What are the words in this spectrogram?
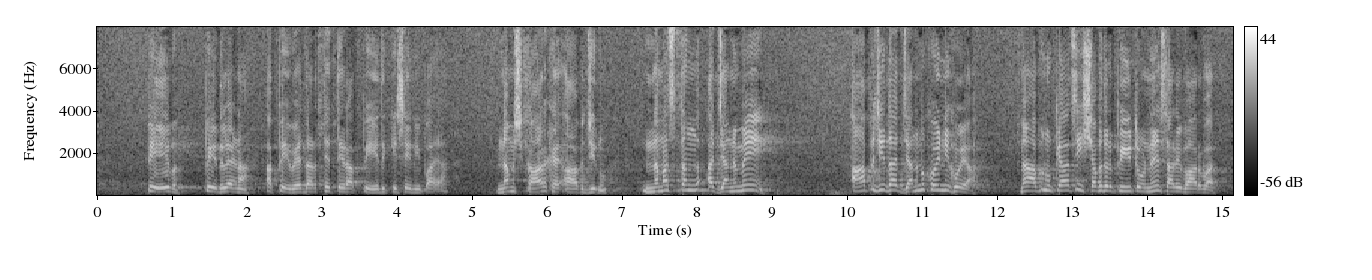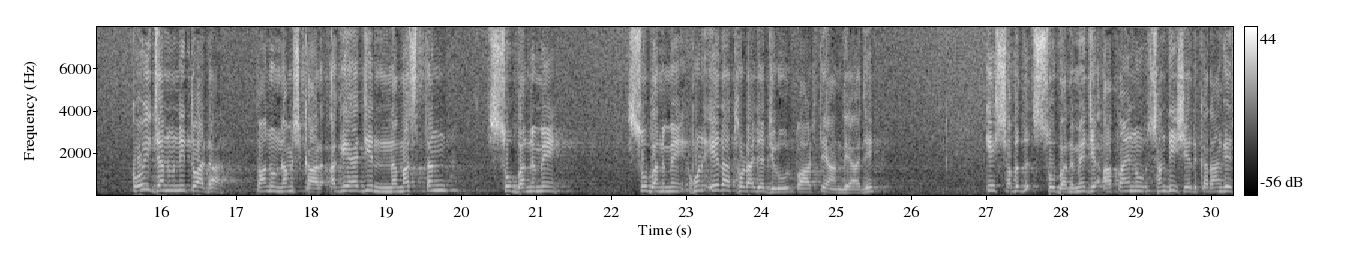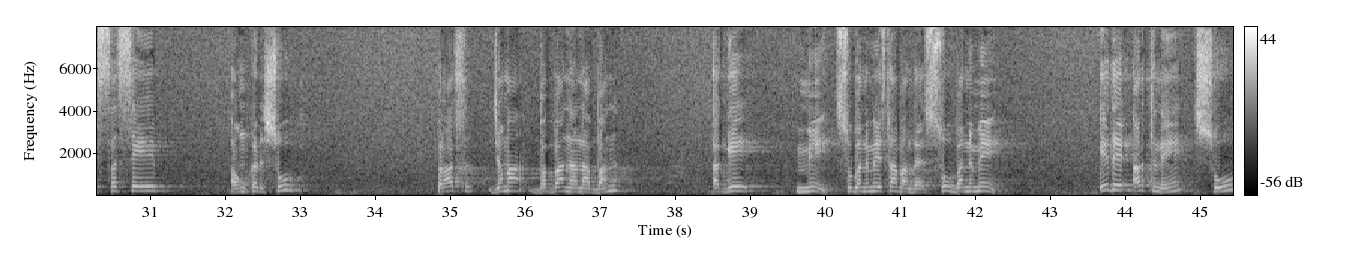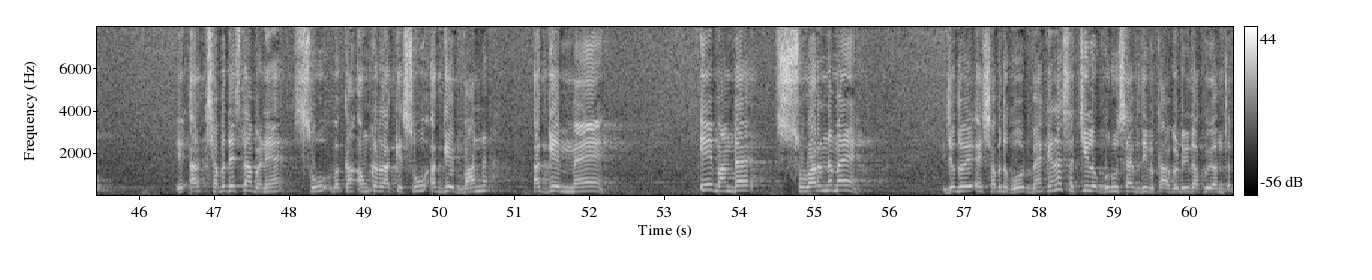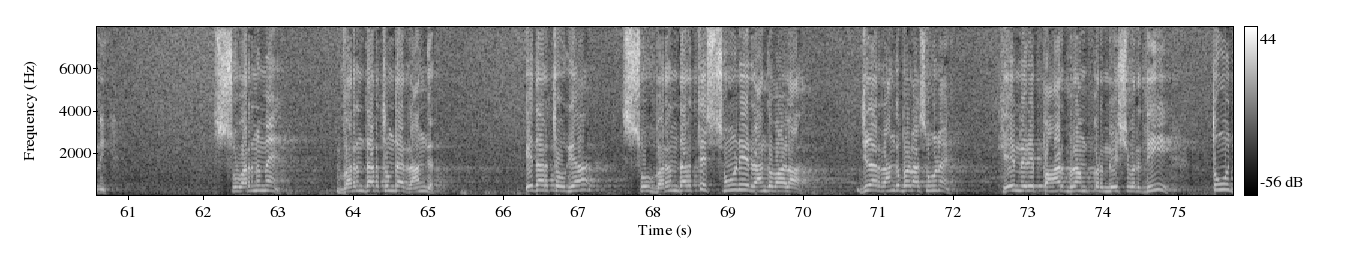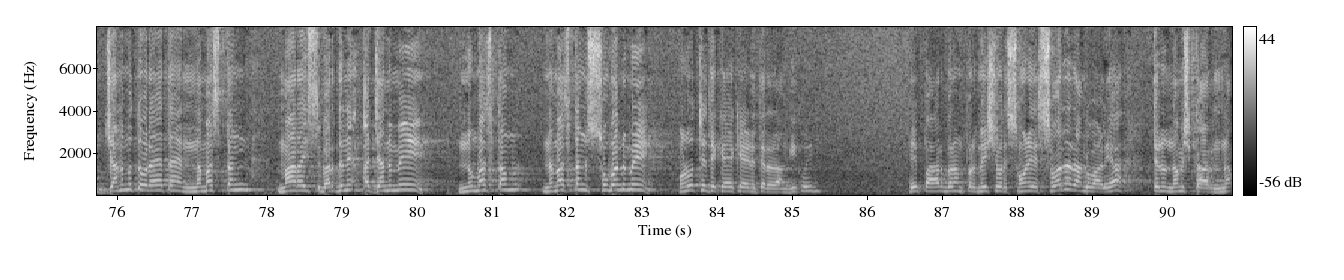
ਭੇਵ, ਭੇਦ ਲੈਣਾ। ਆਪੇਵੈ ਦਾ ਅਰਥ ਹੈ ਤੇਰਾ ਭੇਦ ਕਿਸੇ ਨਹੀਂ ਪਾਇਆ। ਨਮਸਕਾਰ ਹੈ ਆਪ ਜੀ ਨੂੰ। ਨਮਸਤੰ ਅਜਨਮੇ। ਆਪ ਜੀ ਦਾ ਜਨਮ ਕੋਈ ਨਹੀਂ ਹੋਇਆ। ਮੈਂ ਆਪ ਨੂੰ ਕਿਹਾ ਸੀ, ਸ਼ਬਦ ਰਿਪੀਟ ਹੋਣੇ ਸਾਰੇ ਵਾਰ-ਵਾਰ। ਕੋਈ ਜਨਮ ਨਹੀਂ ਤੁਹਾਡਾ। ਤੁਹਾਨੂੰ ਨਮਸਕਾਰ। ਅੱਗੇ ਹੈ ਜੀ ਨਮਸਤੰ ਸੁਬਨਮੇ ਸੁਬਨਮੇ ਹੁਣ ਇਹਦਾ ਥੋੜਾ ਜਿਹਾ ਜ਼ਰੂਰ ਪਾਠ ਧਿਆਨ ਦਿਆ ਜੇ। ਇਹ ਸ਼ਬਦ ਸੁਬਨਮੇ ਜੇ ਆਪਾਂ ਇਹਨੂੰ ਸੰਧੀ ਛੇਦ ਕਰਾਂਗੇ, ਸੱਸੇ ਔਂਕੜ ਸੁ, ਪਲਸ ਜਮਾ ਬੱਬਾ ਨਾਨਾ ਬਨ, ਅੱਗੇ ਮੇ ਸੁਬਨਮੇ ਇਸ ਤਰ੍ਹਾਂ ਬਣਦਾ ਹੈ ਸੁਬਨਮੇ ਇਹਦੇ ਅਰਥ ਨੇ ਸੂ, ਇਹ ਅਰਥ ਸ਼ਬਦ ਇਸ ਤਰ੍ਹਾਂ ਬਣਿਆ ਸੂ ਔਂਕੜ ਲਾ ਕੇ ਸੂ, ਅੱਗੇ ਵਨ, ਅੱਗੇ ਮੈਂ। ਇਹ ਬਣਦਾ ਹੈ ਸਵਰਨਮੈ। ਜਦੋਂ ਇਹ ਸ਼ਬਦ ਹੋਰ ਮੈਂ ਕਹਿੰਦਾ ਸੱਚੀ ਲੋ ਗੁਰੂ ਸਾਹਿਬ ਦੀ ਵਿਕਾਵੜੀ ਦਾ ਕੋਈ ਅੰਤ ਨਹੀਂ। ਸਵਰਨਮੈ ਵਰਨ ਦਾ ਅਰਥ ਹੁੰਦਾ ਰੰਗ। ਇਹਦਾ ਅਰਥ ਹੋ ਗਿਆ ਸਵਰਨ ਦਾ ਤੇ ਸੋਹਣੇ ਰੰਗ ਵਾਲਾ, ਜਿਹਦਾ ਰੰਗ ਬੜਾ ਸੋਹਣਾ ਹੈ। हे ਮੇਰੇ ਪਾਰ ਬ੍ਰਹਮ ਪਰਮੇਸ਼ਵਰ ਦੀ, ਤੂੰ ਜਨਮ ਤੋਂ ਰਹਿਤ ਹੈ ਨਮਸਤੰ। ਮਹਾਰਾਜ ਵਰਦ ਨੇ ਅਜਨਮੇ, ਨਮਸਤੰ ਨਮਸਤੰ ਸੁਵਨ ਮੇ ਹੁਣ ਉੱਥੇ ਤੇ ਕਹਿ ਕੇ ਆਏ ਨੇ, ਤੇਰਾ ਰੰਗ ਹੀ ਕੋਈ ਨਹੀਂ। ਇਹ ਪਾਰਬ੍ਰਹਮ ਪਰਮੇਸ਼ਵਰ ਸੋਹਣੇ ਸਵਰਨ ਰੰਗ ਵਾਲਿਆ ਤੈਨੂੰ ਨਮਸਕਾਰ ਨਾ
